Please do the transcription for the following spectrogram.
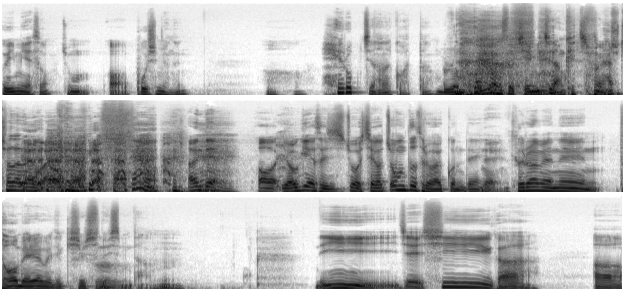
의미에서 좀 어, 보시면은 어, 해롭진 않을 것 같다. 물론 보면서 재밌진 않겠지만. 추천하는 거 맞아요? 아 근데 어, 여기에서 이제 좀 제가 좀 더 들어갈 건데 네. 그러면은 더 매력을 느끼실 수도 음. 있습니다. 음. 이 이제 시가 어,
